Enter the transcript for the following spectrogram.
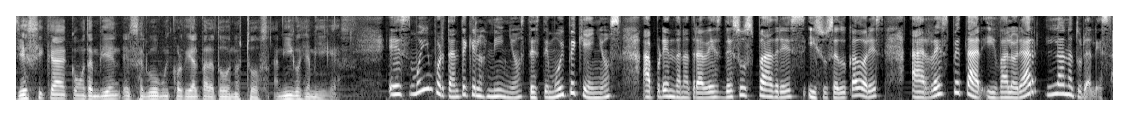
Jessica, como también el saludo muy cordial para todos nuestros amigos y amigas. Es muy importante que los niños, desde muy pequeños, aprendan a través de sus padres y sus educadores a respetar y valorar la naturaleza.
